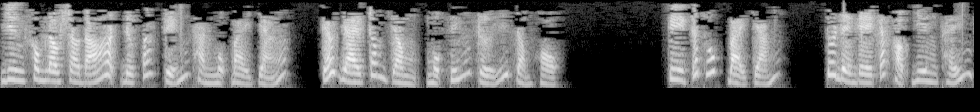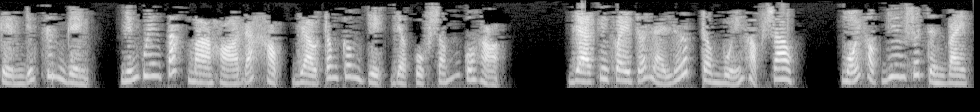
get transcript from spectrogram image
nhưng không lâu sau đó được phát triển thành một bài giảng kéo dài trong vòng một tiếng rưỡi đồng hồ. Khi kết thúc bài giảng, tôi đề nghị các học viên thể nghiệm những kinh nghiệm, những nguyên tắc mà họ đã học vào trong công việc và cuộc sống của họ. Và khi quay trở lại lớp trong buổi học sau, mỗi học viên sẽ trình bày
